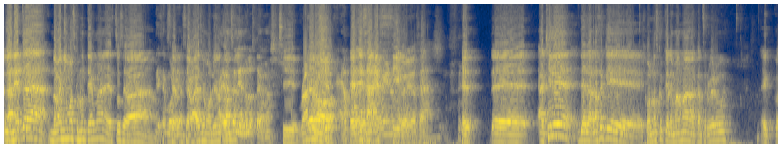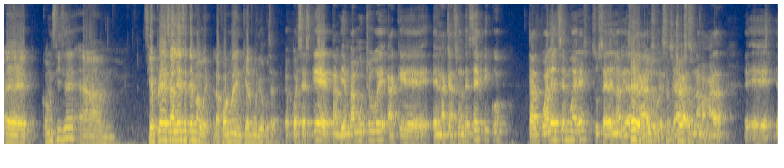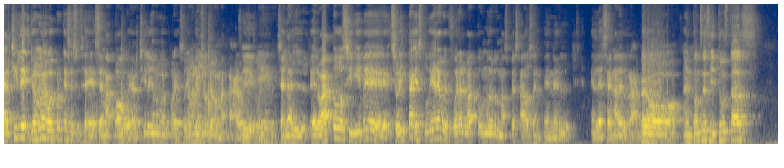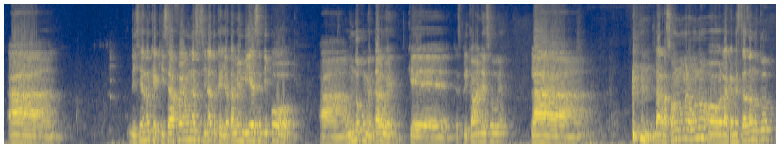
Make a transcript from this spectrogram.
la neta, no venimos con un tema. Esto se va. Se, se va desenvolviendo Ahí van todo. saliendo los temas. Sí, Random pero. shit. No esa- nada, es- no sí, güey, o sea. eh, eh, a Chile, de la raza que conozco que le mama a Cancerbero, güey. eh, eh, ¿Cómo se dice? Am, siempre sale ese tema, güey. La forma en que él murió, güey. Sí. Eh, Pues es que también va mucho, güey, a que en la canción de Sépico, tal cual él se muere, sucede en la vida Sí, real, pues, güey. O sea, eso. es una mamada. Eh, eh, al Chile, yo no me voy porque se, se, se mató, güey. Al Chile yo no me voy por eso. Yo No, pienso que lo mataron. Sí, güey. O sea, el, el vato, si vive, si ahorita estuviera, güey, fuera el vato uno de los más pesados en, en, el, en la escena del rap. güey. Pero, entonces, si tú estás ah, diciendo que quizá fue un asesinato, que yo también vi ese tipo, ah, un documental, güey, que explicaban eso, güey. La, la razón número uno, o la que me estás dando tú,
